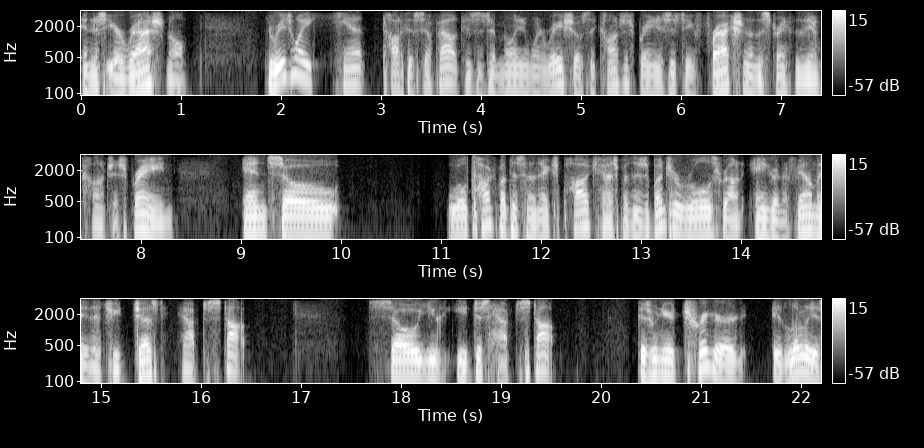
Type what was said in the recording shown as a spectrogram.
it's irrational. The reason why you can't talk this stuff out because it's a million to one ratio is the conscious brain is just a fraction of the strength of the unconscious brain, and so we'll talk about this in the next podcast. But there's a bunch of rules around anger in the family that you just have to stop. So you you just have to stop because when you're triggered, it literally is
